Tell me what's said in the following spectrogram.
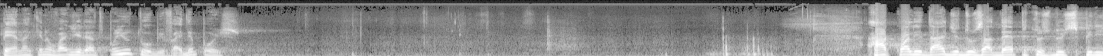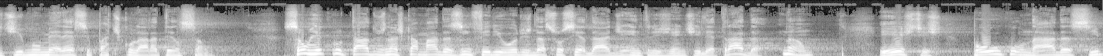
Pena que não vai direto para o YouTube, vai depois. A qualidade dos adeptos do Espiritismo merece particular atenção. São recrutados nas camadas inferiores da sociedade entre gente iletrada? Não. Estes pouco ou nada se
